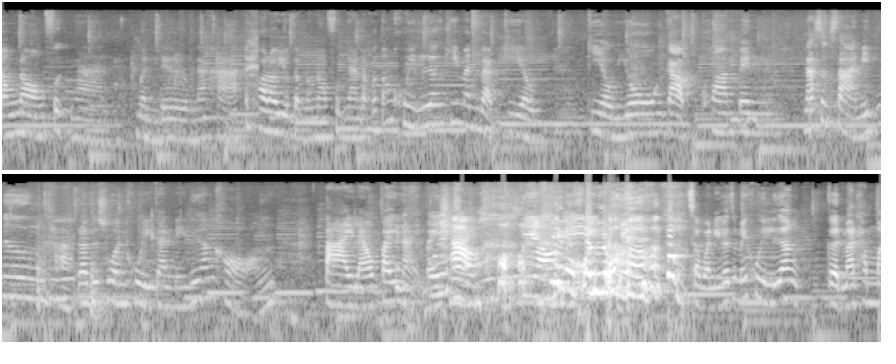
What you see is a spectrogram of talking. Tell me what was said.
น้องๆฝึกงานเหมือนเดิมนะคะ พอเราอยู่กับน้องๆฝึกงาน เราก็ต้องคุยเรื่องที่มันแบบเกี่ยวเกี่ยวโยงกับความเป็นนักศึกษานิดนึงค่ะเราจะชวนคุยกันในเรื่องของ ตายแล้วไปไหนไม่ใช่อ้าวพี่เป็นคนรู้แต่วันนี้เราจะไม่คุยเรื่องเกิดมาทำไม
